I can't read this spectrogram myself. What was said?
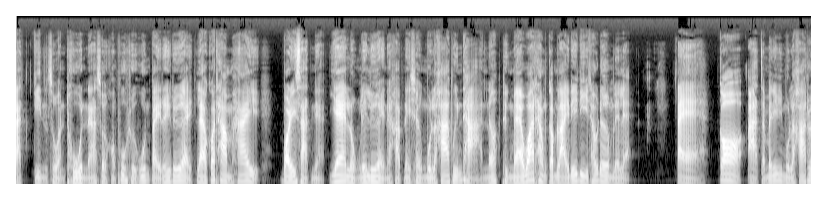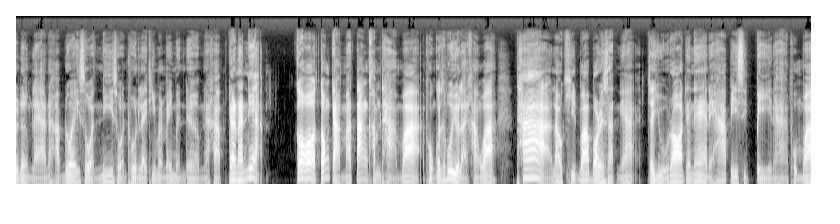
กัดกินส่วนทุนนะส่วนของผู้ถือหุ้นไปเรื่อยๆ แล้วก็ทำให้บริษัทเนี่ยแย่ลงเรื่อยๆนะครับในเชิงมูลค่าพื้นฐานเนาะถึงแม้ว่าทำกำไรได้ดีเท่าเดิมเลยแหละ แต่ก็อาจจะไม่ได้มีมูลค่าเท่าเดิมแล้วนะครับด้วยส่วนหนี้ส่วนทุนอะไรที่มันไม่เหมือนเดิมนะครับดังนั้นเนี่ย ก็ต้องกลับมาตั้งคำถามว่า ผมก็จะพูดอยู่หลายครั้งว่า ถ้าเราคิดว่าบริษัทเนี้ยจะอยู่รอดแน่ๆใน 5 ปี 10 ปีนะฮะผมว่า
